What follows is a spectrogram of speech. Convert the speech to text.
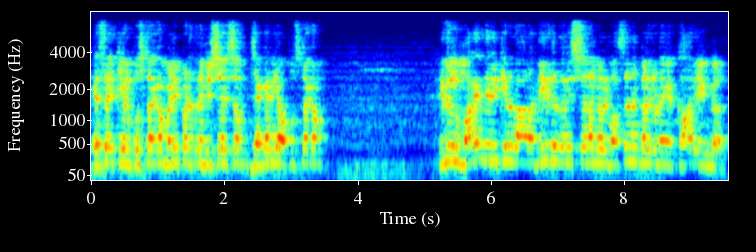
எசைக்கியல் புஸ்தகம் வெளிப்படுத்தின விசேஷம் ஜெகரியா புஸ்தகம். இதில் மறைந்திருக்கிறதான தீர்க்க தரிசனங்கள் வசனங்களினுடைய காரியங்கள்.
